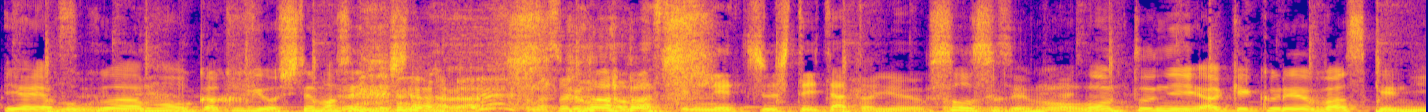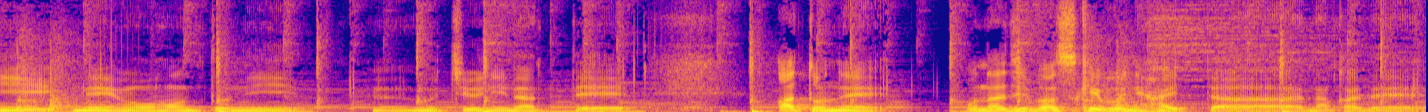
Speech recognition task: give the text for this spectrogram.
いやいや僕はもう学業してませんでしたから。それほどバスケに熱中していたという、ね、そうですね。もう本当に明け暮れバスケにねもう本当に夢中になって。あとね同じバスケ部に入った中で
